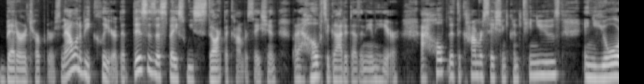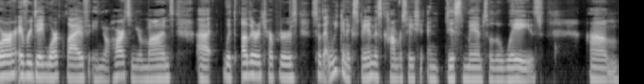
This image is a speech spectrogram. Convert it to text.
better interpreters. Now, I want to be clear that this is a space we start the conversation, but I hope to God it doesn't end here. I hope that the conversation continues in your everyday work life, in your hearts and your minds, uh, with other interpreters, so that we can expand this conversation and dismantle the ways. Um,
